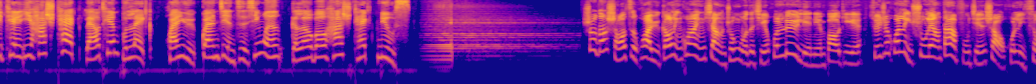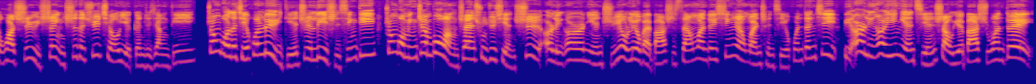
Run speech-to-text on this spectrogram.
一天一 hashtag 聊天不累，寰宇关键字新闻 global hashtag news。受到少子化与高龄化影响，中国的结婚率连年暴跌。随着婚礼数量大幅减少，婚礼策划师与摄影师的需求也跟着降低。中国的结婚率跌至历史新低。中国民政部网站数据显示，二零二二年只有六百八十三万对新人完成结婚登记，比二零二一年减少约八十万对。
